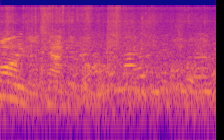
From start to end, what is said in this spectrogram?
撞你一下，你就。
